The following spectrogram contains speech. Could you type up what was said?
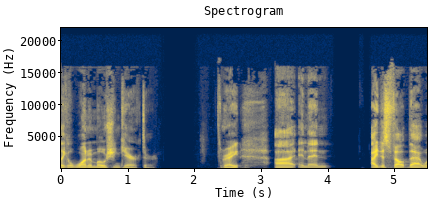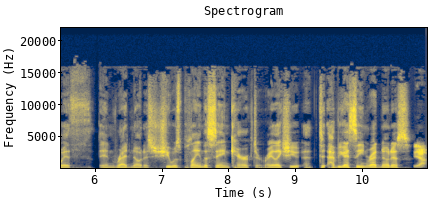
like a one emotion character, right? Uh, and then I just felt that with in Red Notice, she was playing the same character, right? Like she. Have you guys seen Red Notice? Yeah,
